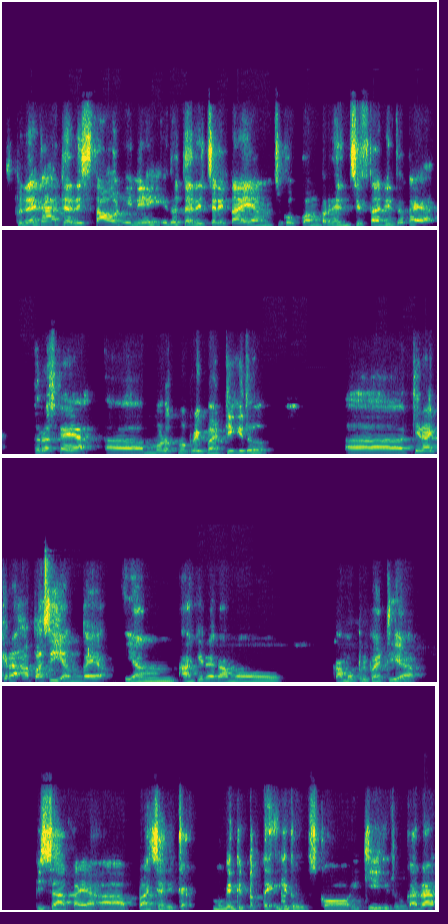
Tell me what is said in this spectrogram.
sebenarnya kak dari setahun ini itu dari cerita yang cukup komprehensif tadi itu kayak terus kayak eh, menurutmu pribadi gitu eh, kira-kira apa sih yang kayak yang akhirnya kamu kamu pribadi ya bisa kayak eh, pelajari ke, mungkin dipetik gitu sko iki gitu. Karena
